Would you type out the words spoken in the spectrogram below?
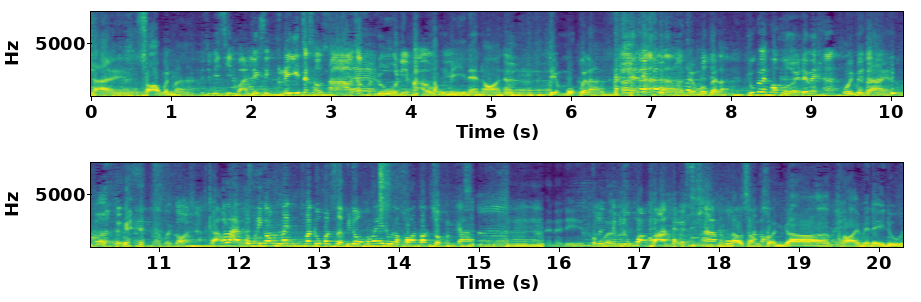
ใช่ซ้อมกันมาเดี๋ยวจะมีซีนหวานเรียกเสียงกรี๊ดจากสาวๆจากคนดูคนนี้เปล่าต้องมีแน่นอนเตรียมมุกไปแล้วเตรียมมุกไปแล้ว ลุกอะไรพอเผยได้ไหมฮะอุ้ยไม่ได้ครับ เออเอาไว้ก่อนนะ ครับเพราะหลายคนวันนี้ก็ไม่มาดูคอนเสิร์ตพี่โดมก็ไม่ได้ดูละครตอนจบเหมือนกันอืมนั่นน่ะดีผก็มเลยว่าจะมาดูความหวานของอ่าคู่เราสองคนก็พลอยไม่ได้ดูไป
